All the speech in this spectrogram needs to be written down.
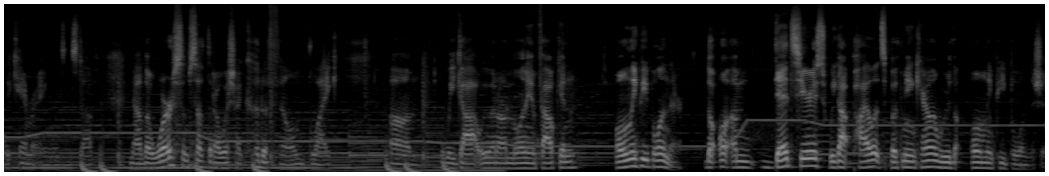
the camera angles and stuff. Now there were some stuff that I wish I could have filmed, like um, we got we went on Millennium Falcon, only people in there. The I'm dead serious. We got pilots, both me and Carolyn. We were the only people in the ship,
